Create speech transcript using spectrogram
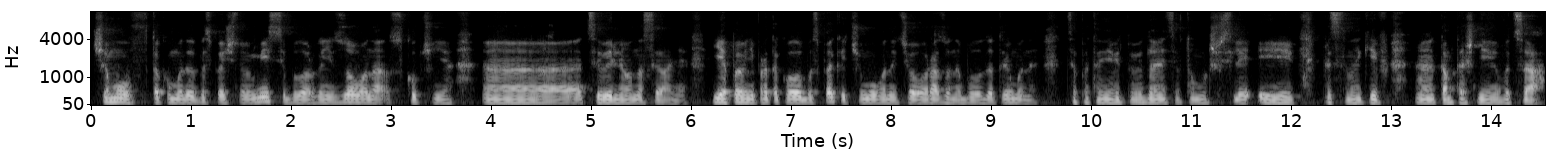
чому в такому небезпечному місці було організовано скупчення е, цивільного населення. Є певні протоколи безпеки. Чому вони цього разу не були дотримані? Це питання відповідальності, в тому числі і представників е, тамтешньої ВЦА.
